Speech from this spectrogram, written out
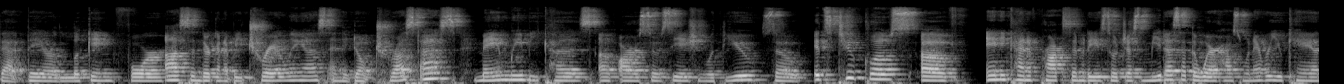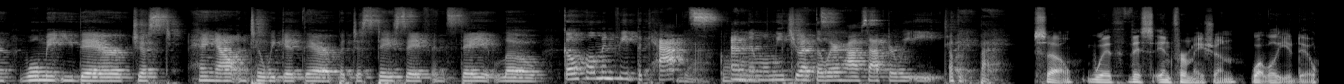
that they are looking for us and they're going to be trailing us and they don't trust us, mainly because of our association with you. So it's too close of any kind of proximity. So just meet us at the warehouse whenever you can. We'll meet you there. Just hang out until we get there, but just stay safe and stay low. Go home and feed the cats, Yeah, and then we'll meet the you at the warehouse after we eat. Okay, bye. So, with this information, what will you do?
